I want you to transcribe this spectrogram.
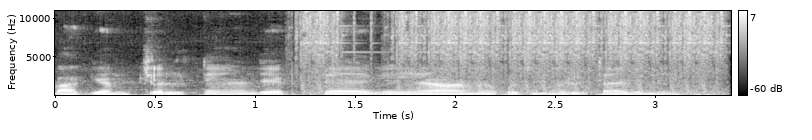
बाकी हम चलते हैं, देखते हैं कि यहाँ हमें कुछ मिलता है कि नहीं।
